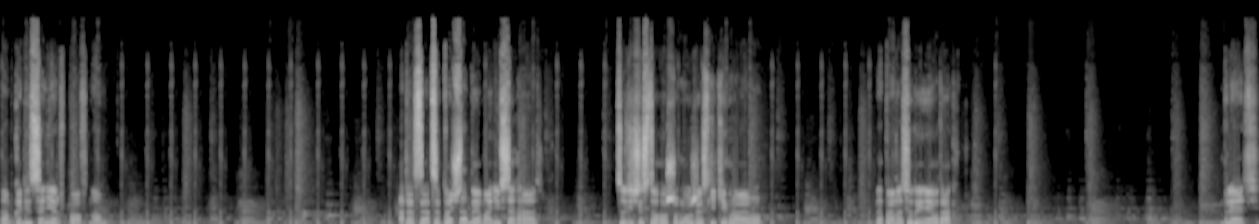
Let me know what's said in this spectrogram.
Там кондиціонер впав нам. А це, а це точно демо, а не вся гра? Судячи з того, що ми вже скільки граємо. Напевно, сюди, ні, отак? Блять.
